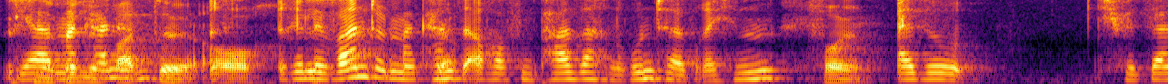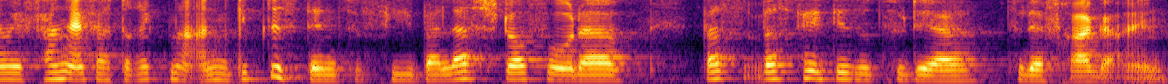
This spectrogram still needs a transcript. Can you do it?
ist ja, man kann es auch. relevant ist, und man kann ja. es auch auf ein paar Sachen runterbrechen. Voll. Also ich würde sagen, wir fangen einfach direkt mal an. Gibt es denn zu viel Ballaststoffe oder was, was fällt dir so zu der, zu der Frage ein?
